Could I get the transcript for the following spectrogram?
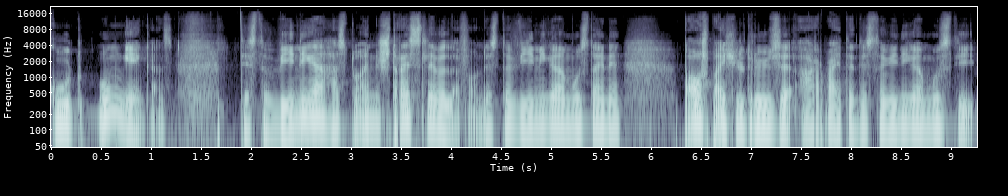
gut umgehen kannst, desto weniger hast du einen Stresslevel davon, desto weniger muss deine Bauchspeicheldrüse arbeiten, desto weniger muss die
